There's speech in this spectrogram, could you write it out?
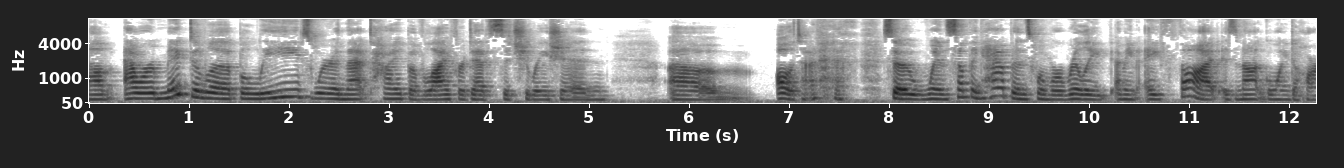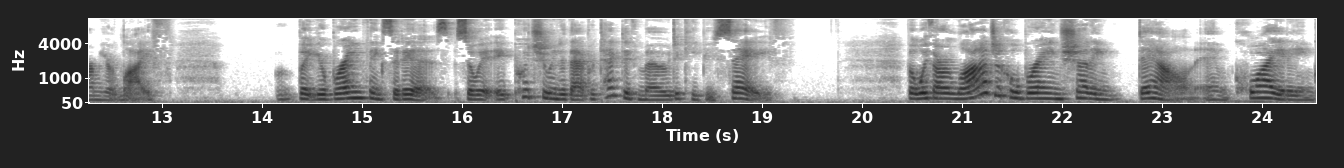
um, our amygdala believes we're in that type of life or death situation um, all the time. so when something happens, when we're really, I mean, a thought is not going to harm your life, but your brain thinks it is. So it, it puts you into that protective mode to keep you safe. But with our logical brain shutting down and quieting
